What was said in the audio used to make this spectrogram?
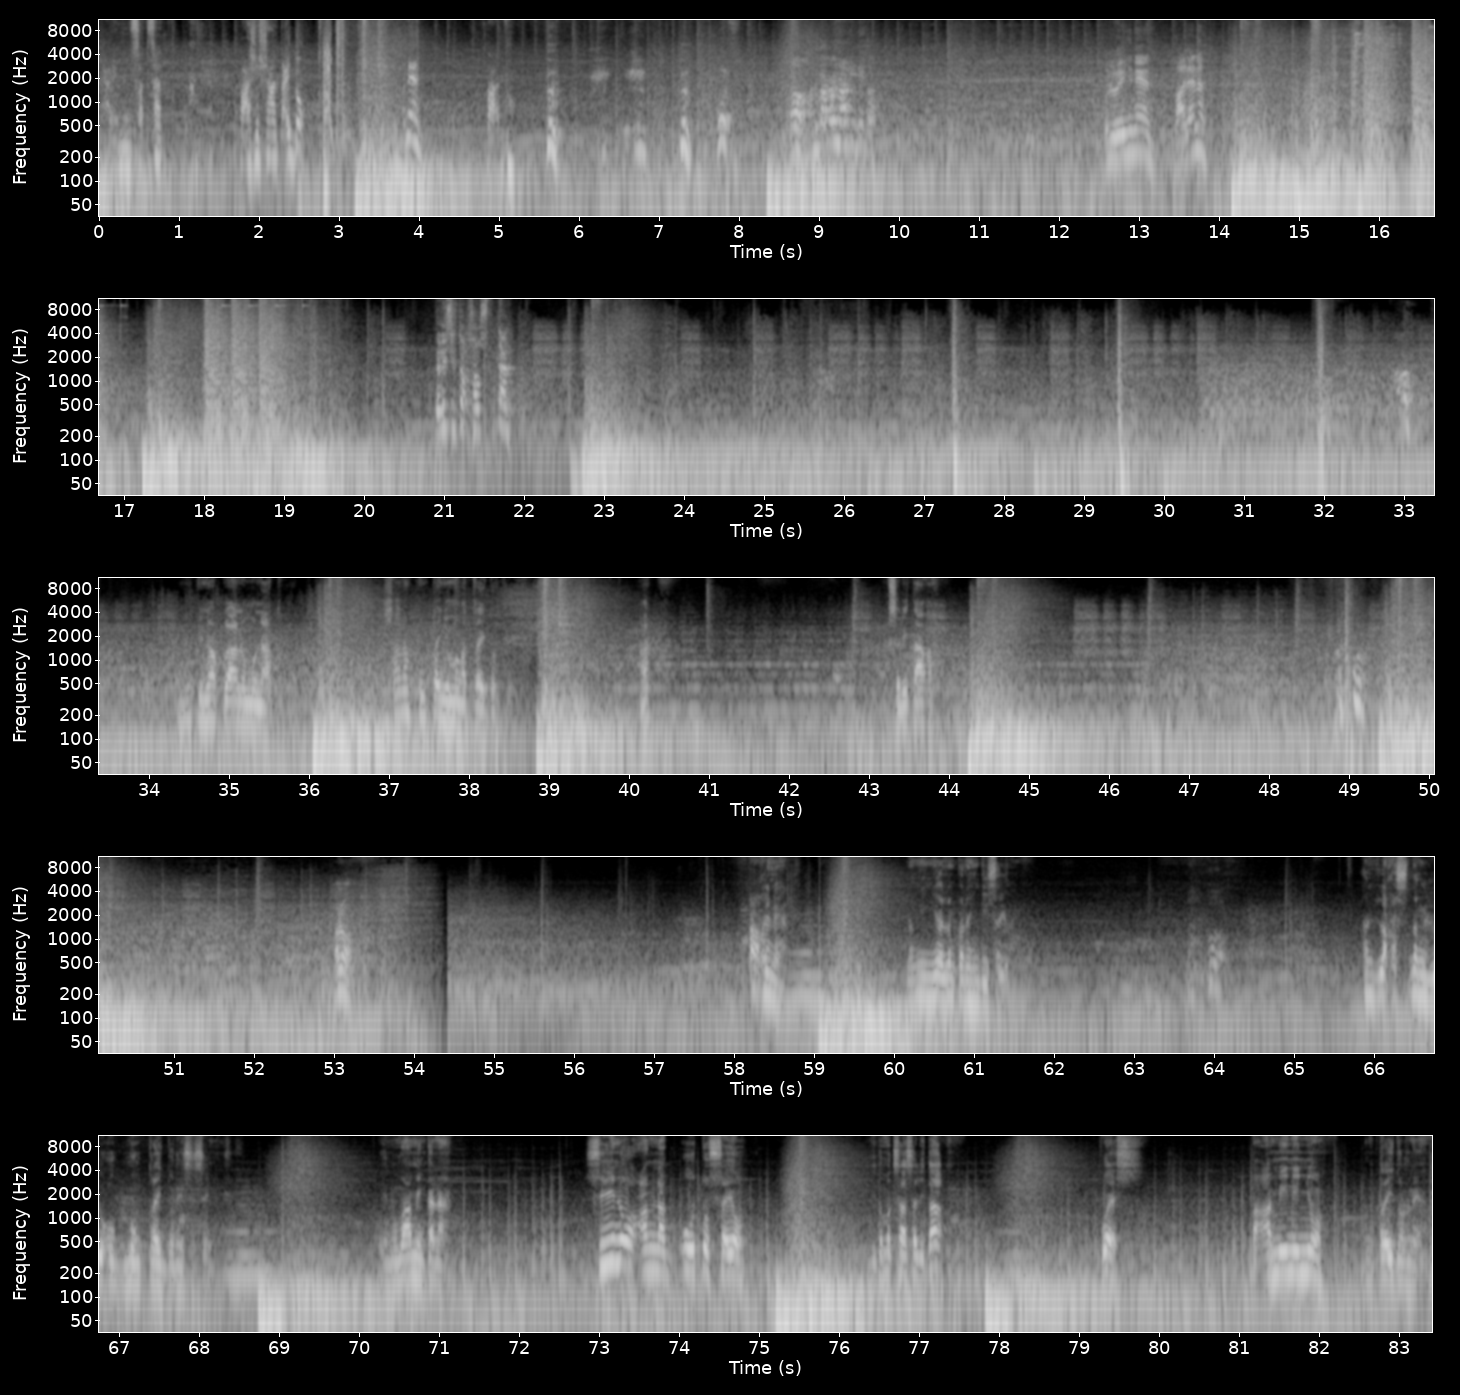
Kaya mong satsat. Pasisyahan tayo, Dok. Ano yan? Tado. Oh, ano gagawin natin dito? Tuluyan niyo na yan. Bahala na. Dali si Doc sa ospital! Pinaplano mo na to? Saan ang punta yung mga traitor ko? Ha? Magsalita ka. Ano? Okay na yan. Nangingialam ka na hindi sa'yo. Ang lakas ng loob mong traidorin si Senyor. Yan, umamin ka na. Sino ang nag-utos sa'yo? Hindi ka magsasalita? Pwes, paaminin nyo ang traidor na yan.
